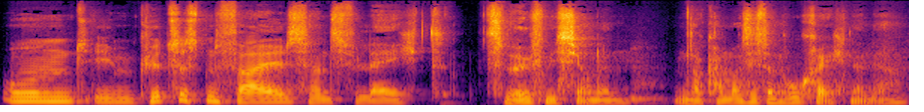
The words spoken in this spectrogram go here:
Und im kürzesten Fall sind es vielleicht zwölf Missionen. Und da kann man sich dann hochrechnen. Ja.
